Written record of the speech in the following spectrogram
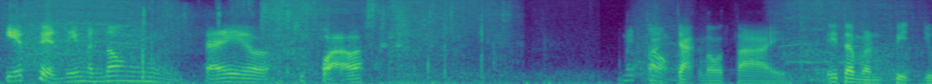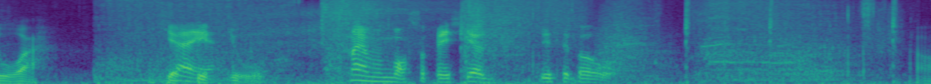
เก็บเผ็ดนี่มันต้องใช้เอ่อที่ขวาวะไม่หต้ลัองงจากเราตายนี่แต่มันปิดอยู่อะเขียนใช่ปิดอยู่ ไม่มันบอก special disable อ๋อ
